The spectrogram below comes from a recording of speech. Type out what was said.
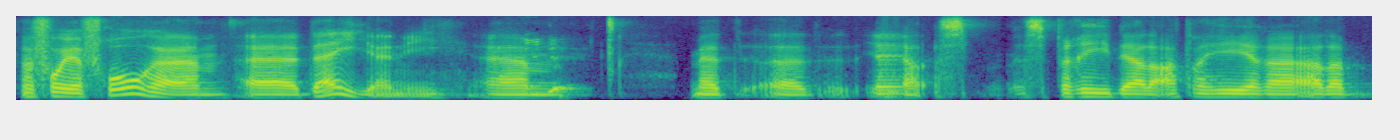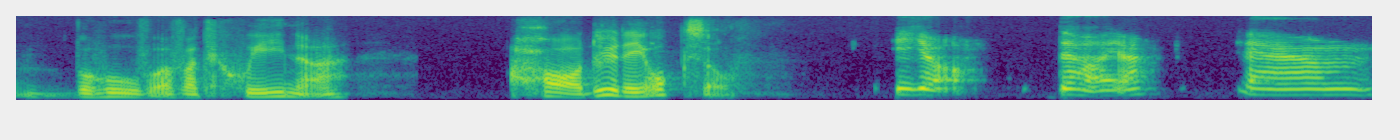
Men får jag fråga äh, dig Jenny, ähm, med äh, ja, sprida eller attrahera eller behov av att skina. Har du det också? Ja, det har jag. Um,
